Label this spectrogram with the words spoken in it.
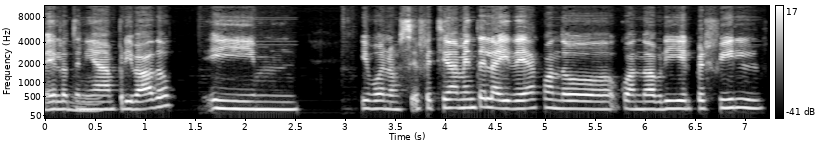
eh, lo tenía privado y, mm, y bueno, efectivamente la idea cuando, cuando abrí el perfil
